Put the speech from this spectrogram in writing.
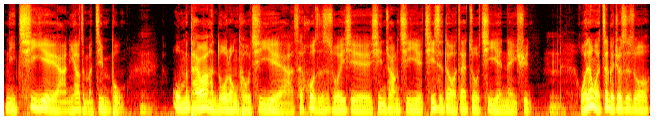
你企业啊，你要怎么进步？嗯，我们台湾很多龙头企业啊，或者是说一些新创企业，其实都有在做企业内训。嗯。我认为这个就是说，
